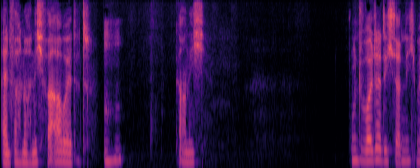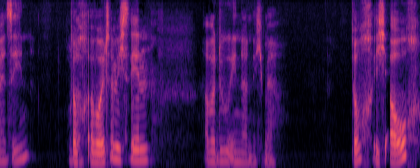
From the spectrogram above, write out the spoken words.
einfach noch nicht verarbeitet. Mhm. Gar nicht. Und wollte er dich dann nicht mehr sehen? Oder? Doch, er wollte mich sehen. Aber du ihn dann nicht mehr? Doch, ich auch.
